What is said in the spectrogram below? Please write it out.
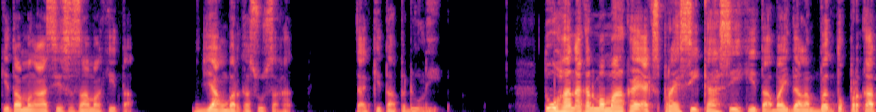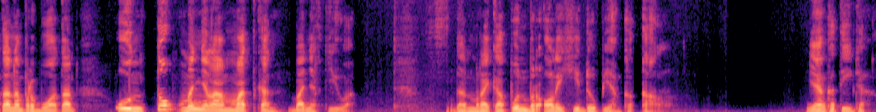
Kita mengasihi sesama kita yang berkesusahan dan kita peduli. Tuhan akan memakai ekspresi kasih kita baik dalam bentuk perkataan dan perbuatan untuk menyelamatkan banyak jiwa. Dan mereka pun beroleh hidup yang kekal. Yang ketiga,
